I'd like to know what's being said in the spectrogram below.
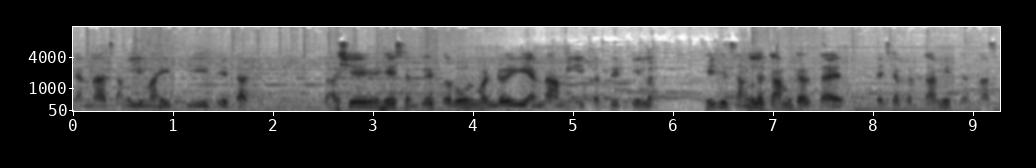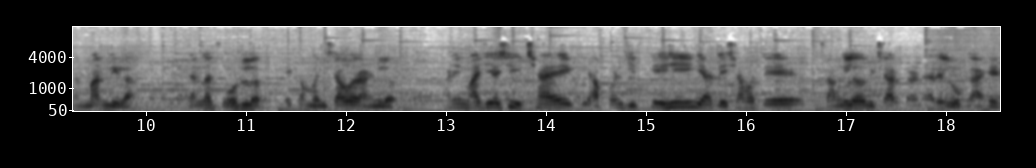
त्यांना चांगली माहिती देतात तर असे हे सगळे तरुण मंडळी यांना आम्ही एकत्रित केलं. हे जे चांगलं काम करतायत त्याच्याकरता आम्ही त्यांना सन्मान दिला त्यांना जोडलं एका मंचावर आणलं. आणि माझी अशी इच्छा आहे की आपण जितकेही या देशामध्ये चांगलं विचार करणारे लोक आहेत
